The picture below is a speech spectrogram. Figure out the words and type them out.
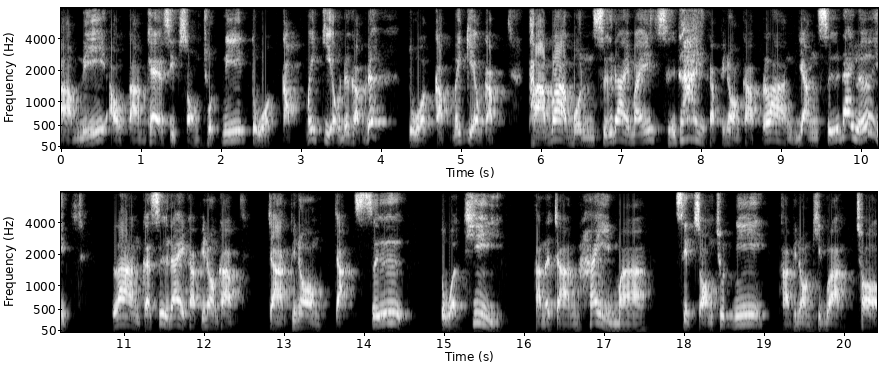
ตามนี้เอาตามแค่ 12 ชุดนี้ตัวกลับ ไม่เกี่ยวด้อครับเด้อตัวกลับไม่เกี่ยวกับ ถามว่าบนซื้อได้ไหมซื้อได้ครับพี่น้องครับล่างยังซื้อได้เลย ล่างก็ซื้อได้ครับพี่น้องครับ จากพี่น้องจะซื้อตัวที่ท่านอาจารย์ให้มา 12 ชุดนี้ถ้าพี่น้องคิดว่าชอบ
